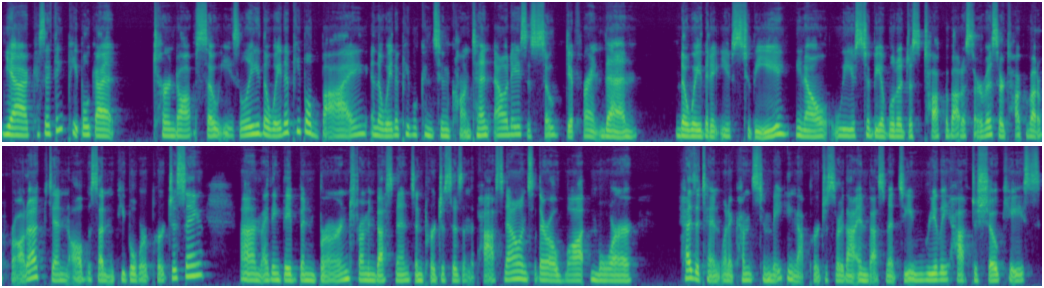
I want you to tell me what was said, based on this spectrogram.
Yeah, because I think people get turned off so easily. The way that people buy and the way that people consume content nowadays is so different than the way that it used to be. You know, we used to be able to just talk about a service or talk about a product, and all of a sudden people were purchasing. Um, I think they've been burned from investments and purchases in the past now. And so they're a lot more hesitant when it comes to making that purchase or that investment. So you really have to showcase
